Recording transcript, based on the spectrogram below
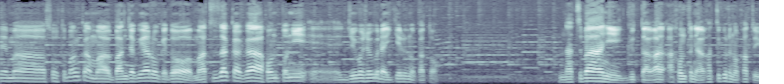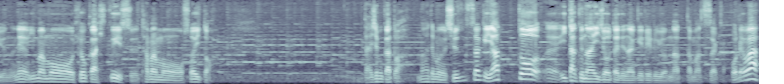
でまあソフトバンクはまあ盤石やろうけど松坂が本当に、えー、15勝ぐらいいけるのかと。夏場にぐっと上が本当に上がってくるのかというのね。今もう評価低いです。球も遅いと。大丈夫かと。まあでも手術だけやっと、え痛くない状態で投げれるようになった松坂。これは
